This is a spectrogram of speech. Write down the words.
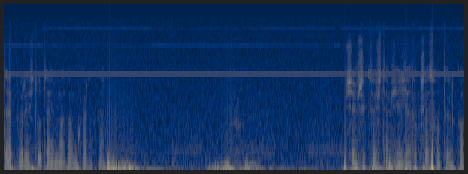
iść. któryś tutaj ma tą kartę. Myślałem, że ktoś tam siedzi, a to krzesło tylko.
